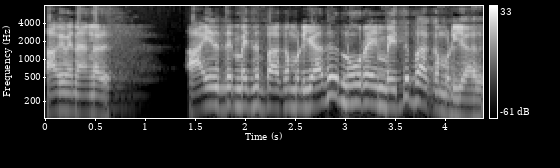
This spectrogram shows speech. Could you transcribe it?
ஆகவே நாங்கள் ஆயிரத்தி வைத்து பார்க்க முடியாது நூறையும் வைத்து பார்க்க முடியாது.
